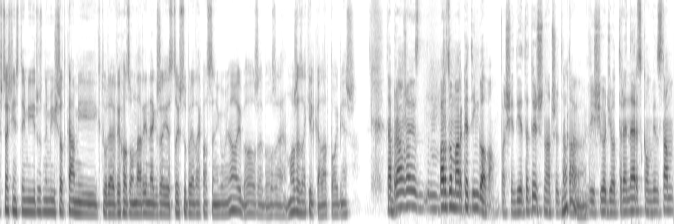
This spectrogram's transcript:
wcześniej z tymi różnymi środkami, które wychodzą na rynek, że jest coś super, ja tak patrzę na niego mówię, oj Boże, Boże, może za kilka lat pojmiesz. Ta branża jest bardzo marketingowa, właśnie dietetyczna, czy no taka, no tak. jeśli chodzi o trenerską, więc tam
